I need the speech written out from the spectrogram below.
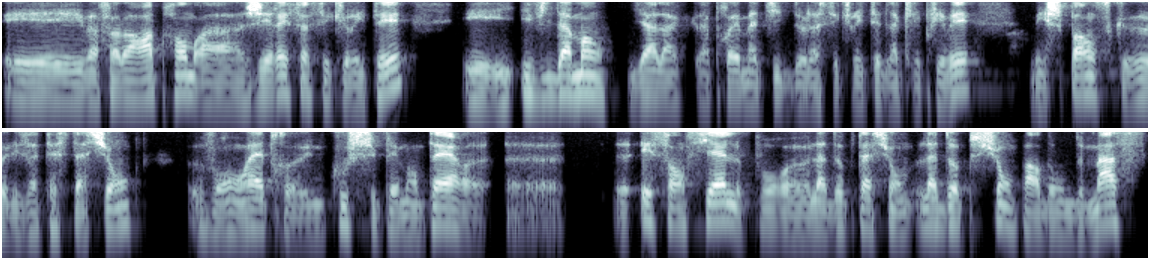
et il va falloir apprendre à gérer sa sécurité. Et évidemment, il y a la, problématique de la sécurité de la clé privée, mais je pense que les attestations vont être une couche supplémentaire euh, euh, essentielle pour euh, l'adoption, de masse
